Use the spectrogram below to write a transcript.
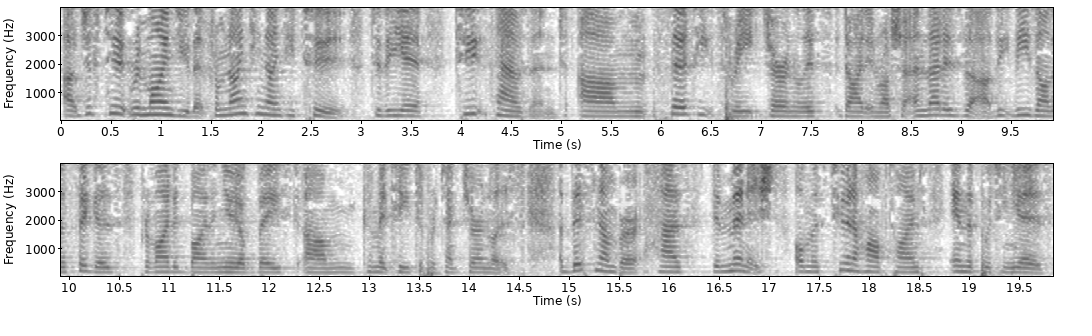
Uh, just to remind you that from 1992 to the year 2000, um, 33 journalists died in Russia, and that is uh, the, these are the figures provided by the New York-based um, Committee to Protect Journalists. Uh, this number has diminished almost two and a half times in the Putin years.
